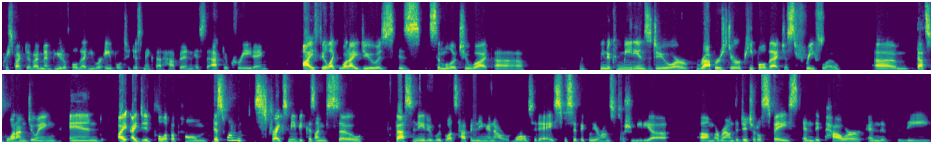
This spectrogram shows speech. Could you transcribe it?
perspective, I meant beautiful that you were able to just make that happen. It's the act of creating. I feel like what I do is is similar to what uh, you know comedians do or rappers do or people that just free flow. Um, that's what I'm doing, and I, I did pull up a poem. This one strikes me because I'm so fascinated with what's happening in our world today, specifically around social media, um, around the digital space, and the power and the the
